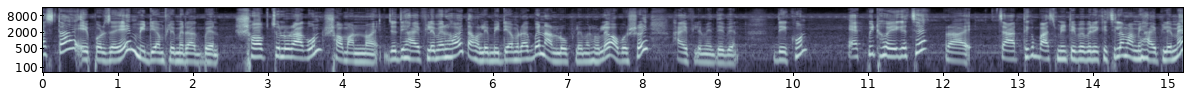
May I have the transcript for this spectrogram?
আঁচটা এই পর্যায়ে মিডিয়াম ফ্লেমে রাখবেন। সব চুলোর আগুন সমান নয়। যদি হাই ফ্লেমের হয়, তাহলে মিডিয়াম রাখবেন আর লো ফ্লেমের হলে অবশ্যই হাই ফ্লেমে দেবেন। দেখুন, এক পিঠ হয়ে গেছে। প্রায় চার থেকে পাঁচ মিনিট এভাবে রেখেছিলাম আমি হাই ফ্লেমে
